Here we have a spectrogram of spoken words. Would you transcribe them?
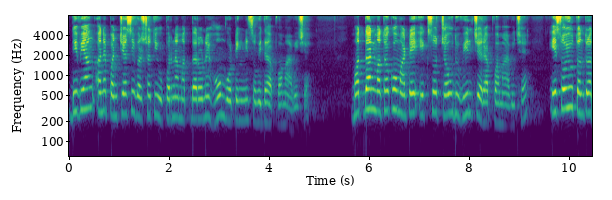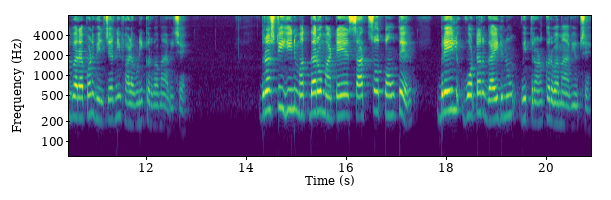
દિવ્યાંગ અને પંચ્યાસી વર્ષથી ઉપરના મતદારોને હોમ વોટિંગની સુવિધા આપવામાં આવી છે. મતદાન મથકો માટે એકસો ચૌદ વ્હીલચેર આપવામાં આવી છે. એસઓયુ તંત્ર દ્વારા પણ વ્હીલચેરની ફાળવણી કરવામાં આવી છે. દ્રષ્ટિહીન મતદારો માટે સાતસો તોતેર બ્રેઇલ વોટર ગાઈડનું વિતરણ કરવામાં આવ્યું છે.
